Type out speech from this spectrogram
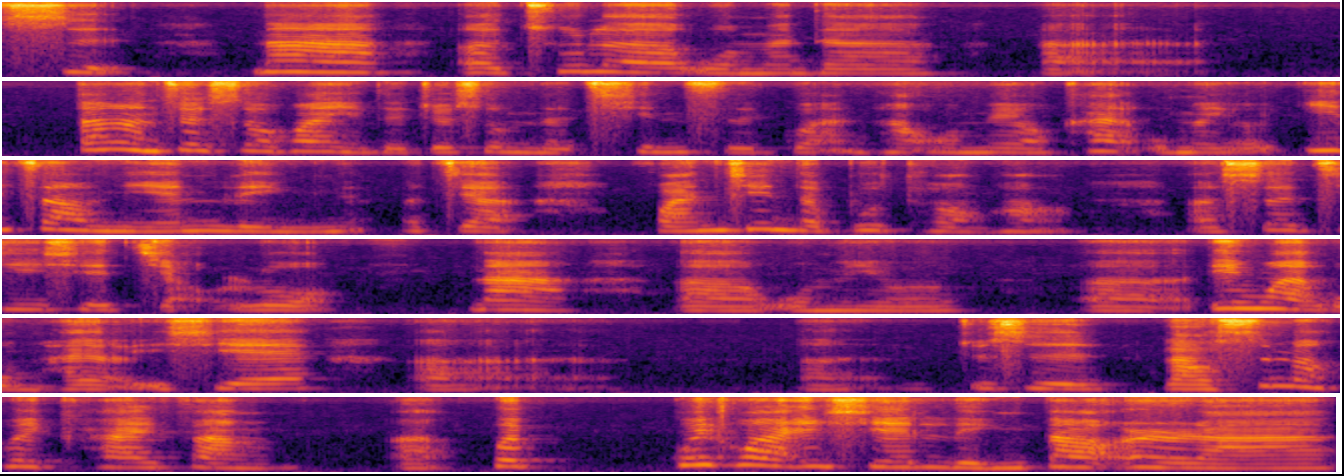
是。那呃，除了我们的呃，当然最受欢迎的就是我们的亲子馆哈。我们有看，我们有依照年龄而且环境的不同哈，呃，设计一些角落。那呃，我们有呃，另外我们还有一些呃呃，就是老师们会开放呃会。规划一些零到二啦，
